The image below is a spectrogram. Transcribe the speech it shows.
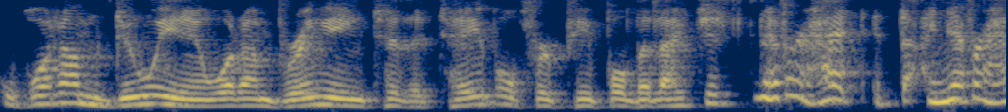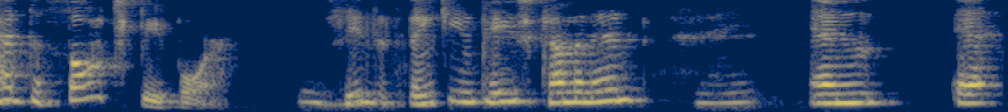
what I'm doing and what I'm bringing to the table for people that I just never had. I never had the thoughts before. Mm-hmm. See the thinking piece coming in? Right. And it,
